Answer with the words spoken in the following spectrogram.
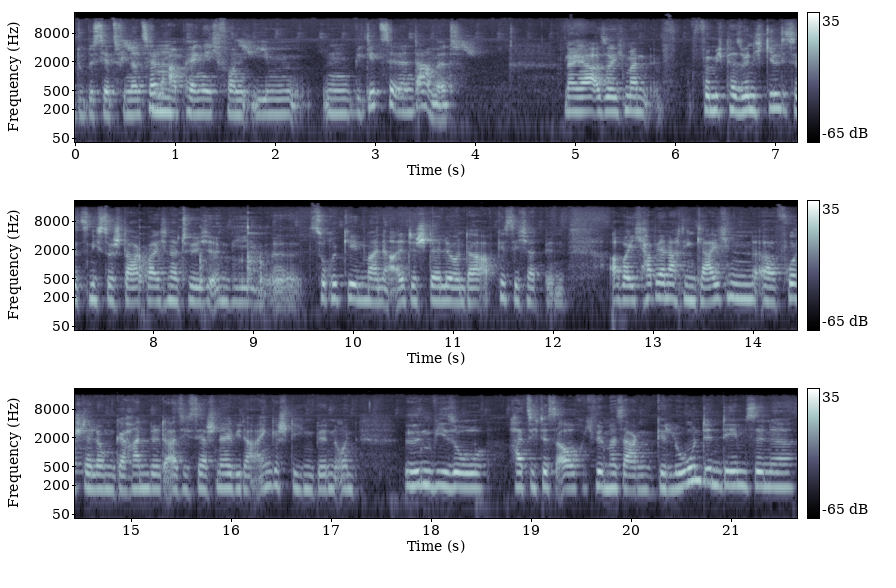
du bist jetzt finanziell mhm. abhängig von ihm. Hm, wie geht's dir denn damit? Naja, also ich meine, für mich persönlich gilt es jetzt nicht so stark, weil ich natürlich irgendwie äh, zurückgehe in meine alte Stelle und da abgesichert bin. Aber ich habe ja nach den gleichen äh, Vorstellungen gehandelt, als ich sehr schnell wieder eingestiegen bin. Und irgendwie so hat sich das auch, ich will mal sagen, gelohnt in dem Sinne,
